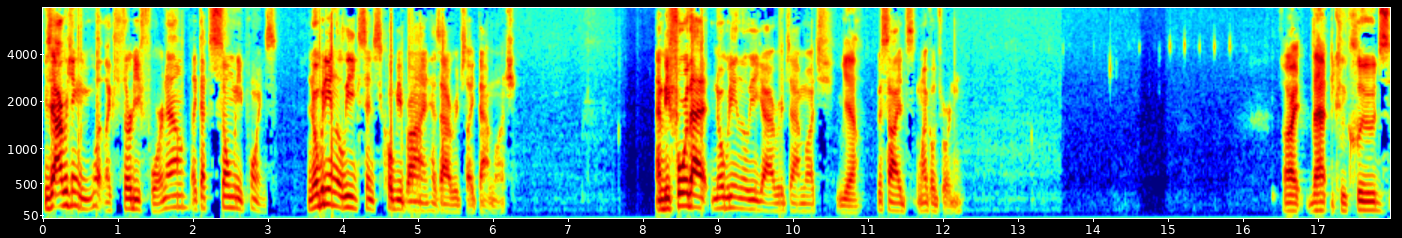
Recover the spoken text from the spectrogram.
He's averaging what like 34 now. Like that's so many points. Nobody in the league since Kobe Bryant has averaged like that much. And before that, nobody in the league averaged that much Yeah. besides Michael Jordan. All right, that concludes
